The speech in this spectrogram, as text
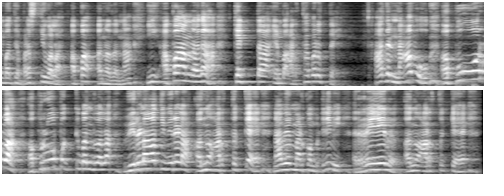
ಎಂಬಂತೆ ಬಳಸ್ತೀವಲ್ಲ, ಅಪ ಅನ್ನೋದನ್ನು. ಈ ಅಪ ಅಂದಾಗ ಕೆಟ್ಟ ಎಂಬ ಅರ್ಥ ಬರುತ್ತೆ. ಆದರೆ ನಾವು ಅಪೂರ್ವ, ಅಪರೂಪಕ್ಕೆ ಬಂದವಲ್ಲ, ವಿರಳಾತಿ ವಿರಳ ಅನ್ನೋ ಅರ್ಥಕ್ಕೆ ನಾವೇನು ಮಾಡ್ಕೊಂಡ್ಬಿಟ್ಟಿದ್ದೀವಿ ರೇರ್ ಅನ್ನೋ ಅರ್ಥಕ್ಕೆ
